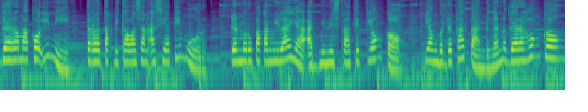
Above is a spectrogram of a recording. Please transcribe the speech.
Negara Mako ini terletak di kawasan Asia Timur dan merupakan wilayah administratif Tiongkok yang berdekatan dengan negara Hong Kong.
